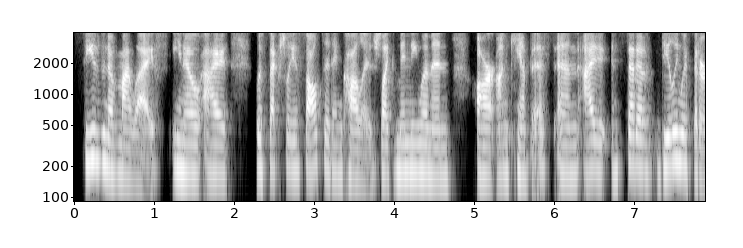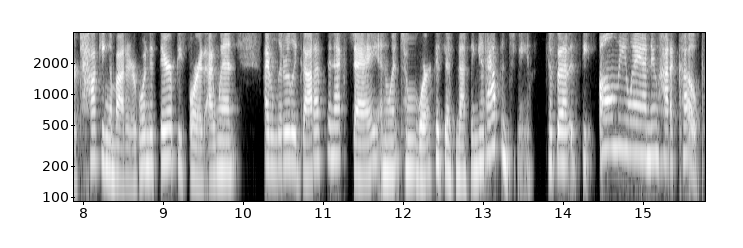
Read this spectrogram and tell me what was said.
season of my life, you know, I was sexually assaulted in college, like many women are on campus. And I, instead of dealing with it or talking about it or going to therapy for it, I went, I literally got up the next day and went to work as if nothing had happened to me because that is the only way I knew how to cope.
